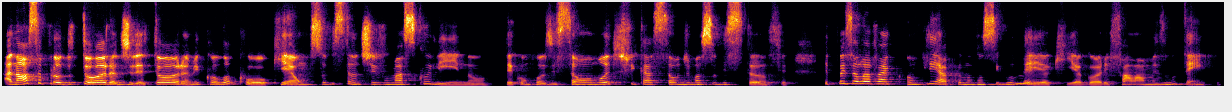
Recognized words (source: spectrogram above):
a nossa produtora, diretora, me colocou que é um substantivo masculino, decomposição ou modificação de uma substância. Depois ela vai ampliar, porque eu não consigo ler aqui agora e falar ao mesmo tempo.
